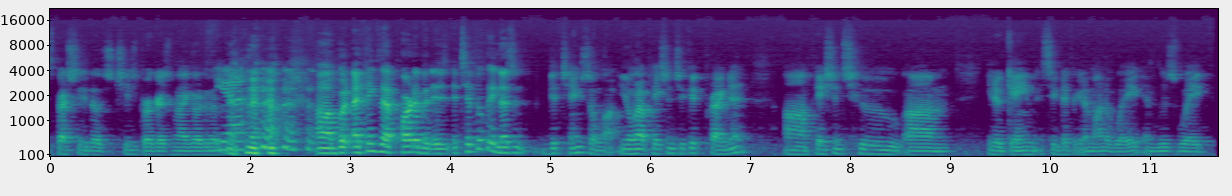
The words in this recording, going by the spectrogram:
especially those cheeseburgers when I go to the. Yeah. uh, but I think that part of it is it typically doesn't get changed a lot. You'll have patients who get pregnant, uh, patients who um, you know gain a significant amount of weight and lose weight.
